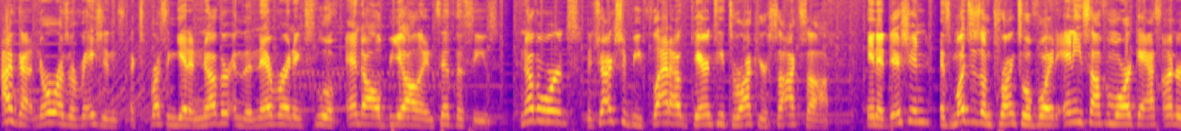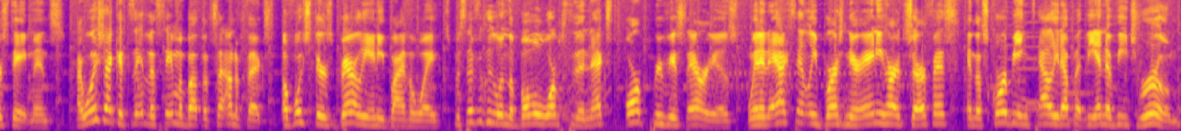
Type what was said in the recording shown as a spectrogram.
I've got no reservations expressing yet another in the never-ending slew of end-all be-all antitheses. In other words, the track should be flat out guaranteed to rock your socks off, in addition, as much as I'm trying to avoid any sophomoric ass understatements, I wish I could say the same about the sound effects, of which there's barely any by the way, specifically when the bubble warps to the next or previous areas, when it accidentally bursts near any hard surface, and the score being tallied up at the end of each room.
